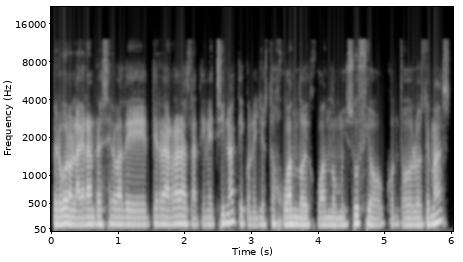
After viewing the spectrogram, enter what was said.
Pero bueno, la gran reserva de tierras raras la tiene China, que con ello está jugando y jugando muy sucio con todos los demás,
